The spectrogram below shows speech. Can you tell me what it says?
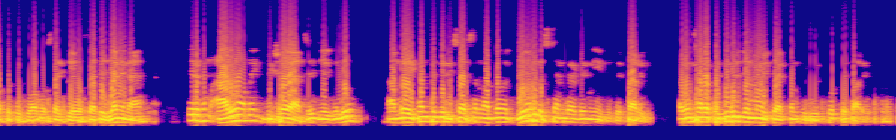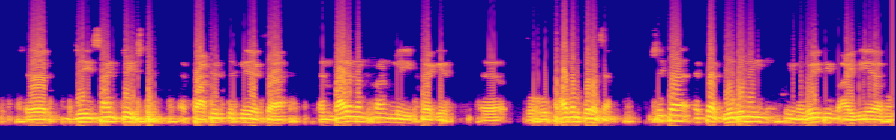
কতটুকু অবস্থায় কি অবস্থা আছে জানি না। এরকম আরও অনেক বিষয় আছে যেগুলো আমরা এখান থেকে রিসার্চের মাধ্যমে গ্লোবাল স্ট্যান্ডার্ডে নিয়ে যেতে পারি। এবং সারা পৃথিবীর জন্য এটা কন্ট্রিবিউট করতে পারে। যে সায়েন্টিস্ট পার্টির থেকে একটা এনভায়রনমেন্ট ফ্রেন্ডলি ব্যাগের উদ্ভাবন করেছেন, সেটা একটা গ্লোবালি ইনোভেটিভ আইডিয়া এবং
